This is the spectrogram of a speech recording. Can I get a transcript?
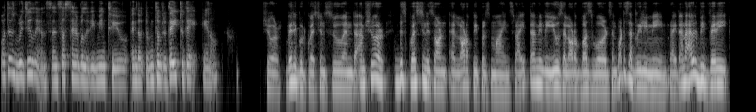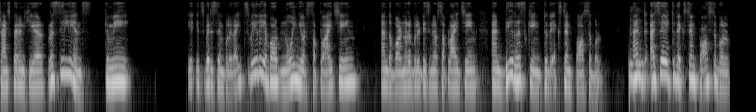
what does resilience and sustainability mean to you in, the, in terms of day to day you know Sure. Very good question, Sue. And I'm sure this question is on a lot of people's minds, right? I mean, we use a lot of buzzwords, and what does that really mean, right? And I will be very transparent here. Resilience to me it's very simple, right? It's really about knowing your supply chain and the vulnerabilities in your supply chain and de-risking to the extent possible. Mm-hmm. And I say to the extent possible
